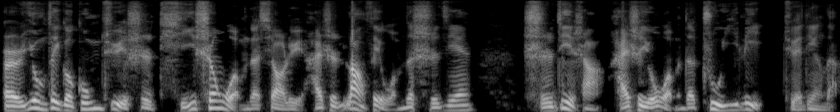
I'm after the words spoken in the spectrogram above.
而用这个工具是提升我们的效率，还是浪费我们的时间，实际上还是由我们的注意力决定的。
